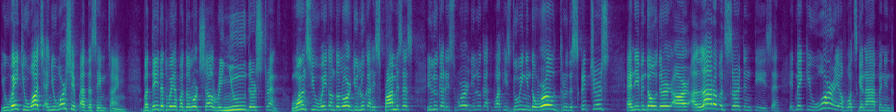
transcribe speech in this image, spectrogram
You wait, you watch, and you worship at the same time. But they that wait upon the Lord shall renew their strength. Once you wait on the Lord, you look at His promises, you look at His Word, you look at what He's doing in the world through the Scriptures, and even though there are a lot of uncertainties and it make you worry of what's going to happen in the,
